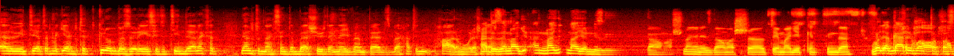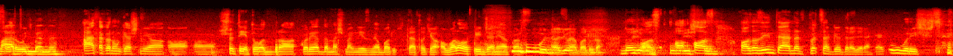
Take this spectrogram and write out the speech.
előítéletek, meg ilyen tehát különböző részét a Tindernek, hát nem tudnánk szerintem besűríteni 40 percben, hát egy három órás Hát ez egy nagy, nagy, nagyon izgalmas, nagyon izgalmas téma egyébként Tinder. Vagy úgy, akár, ha, ha már úgy benne. Át akarunk esni a, a, a sötét oldra, akkor érdemes megnézni a barut. Tehát, hogyha a valahol cringe akarsz, Hú, nagyon. barura. Nagyon, Az, a, az, az, az internet pöcegödre, gyerekek. Úristen.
